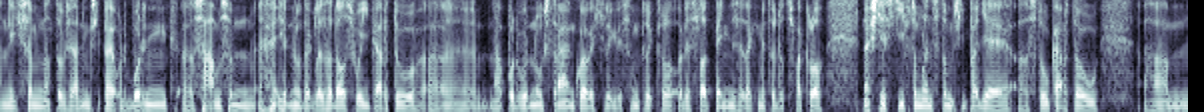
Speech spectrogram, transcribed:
Nejsem na to v žádném případě odborník. Sám jsem jednou takhle zadal svoji kartu na podvodnou stránku a ve chvíli, kdy jsem klikl odeslat peníze, tak mi to docvaklo. Naštěstí v tomhle tom případě s tou kartou um,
